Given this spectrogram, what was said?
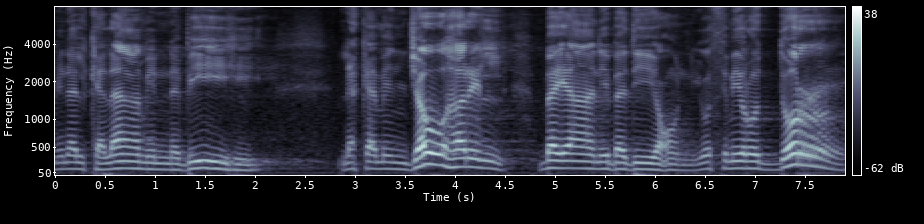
من الكلام النبيه. لك من جوهر البيان بديع يثمر الدر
